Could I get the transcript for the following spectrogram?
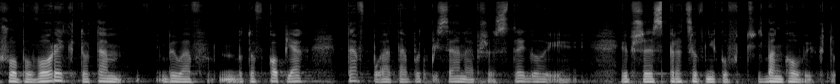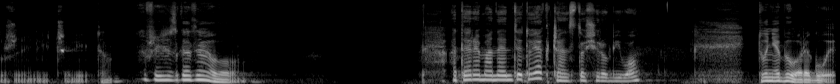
szło po worek, to tam była, bo to w kopiach, ta wpłata podpisana przez tego i, i przez pracowników z bankowych, którzy liczyli to. Zawsze się zgadzało. a te remanenty to jak często się robiło? Tu nie było reguły.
